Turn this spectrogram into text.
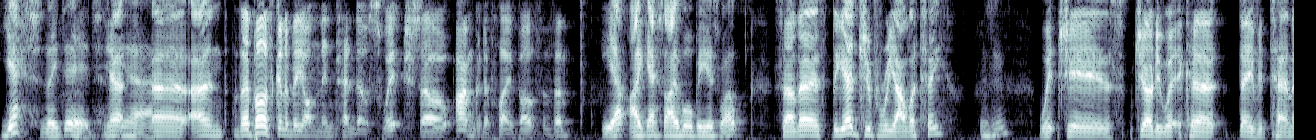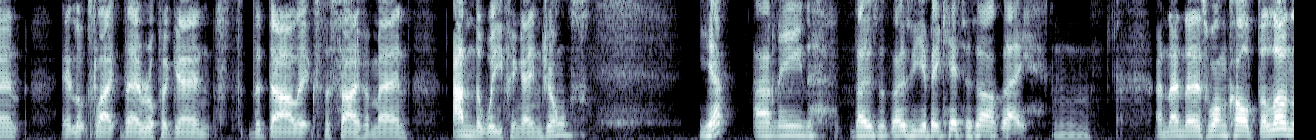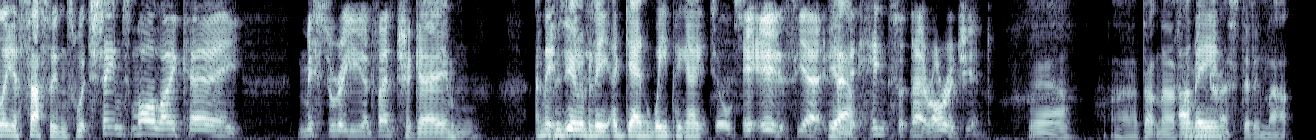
Yes, they did. Yeah, yeah, Uh, and they're both going to be on Nintendo Switch, so I'm going to play both of them. yeah. I guess I will be as well. So there's The Edge of Reality, Mm-hmm. Which is Jodie Whittaker, David Tennant. It looks like they're up against the Daleks, the Cybermen, and the Weeping Angels. Yep. I mean, those are those are your big hitters, aren't they? Mm. And then there's one called The Lonely Assassins, which seems more like a mystery adventure game. Mm. And it, Presumably, again, Weeping Angels. it is, yeah. It Yeah. says it hints at their origin. yeah. I don't know if I I'm mean- interested in that.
